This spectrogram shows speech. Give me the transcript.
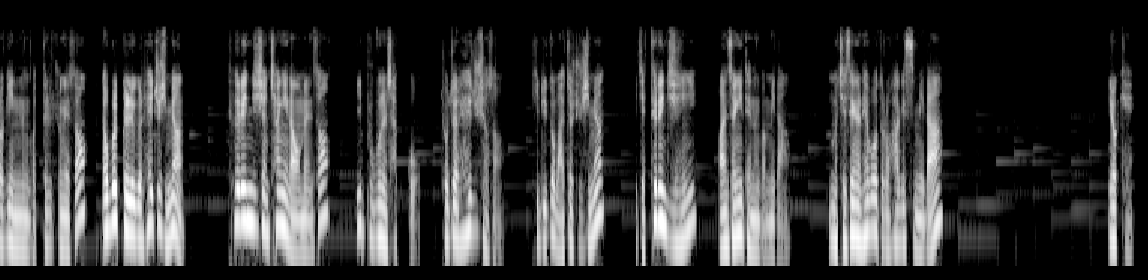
여기 있는 것들 중에서 더블 클릭을 해주시면 transition 창이 나오면서 이 부분을 잡고 조절해 주셔서 길이도 맞춰 주시면 이제 transition이 완성이 되는 겁니다. 한번 재생을 해보도록 하겠습니다. 이렇게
